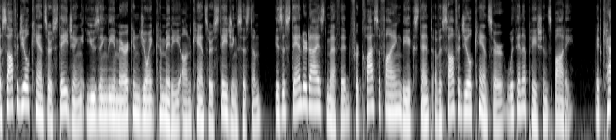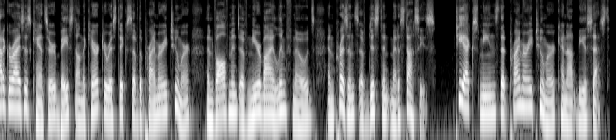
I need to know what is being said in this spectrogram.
Esophageal cancer staging using the American Joint Committee on Cancer Staging System is a standardized method for classifying the extent of esophageal cancer within a patient's body. It categorizes cancer based on the characteristics of the primary tumor, involvement of nearby lymph nodes, and presence of distant metastases. TX means that primary tumor cannot be assessed.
